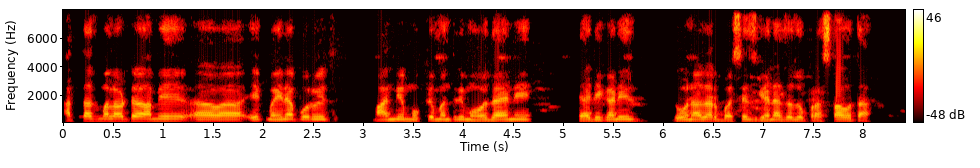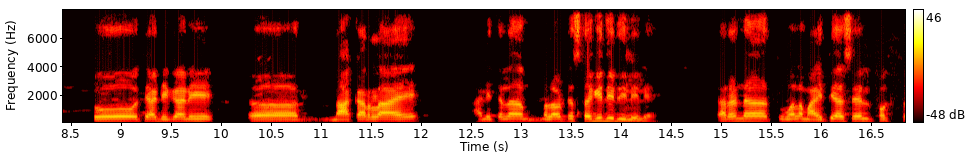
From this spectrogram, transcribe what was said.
आत्ताच मला वाटतं आम्ही एक महिन्यापूर्वीच माननीय मुख्यमंत्री महोदयांनी त्या ठिकाणी दोन हजार बसेस घेण्याचा जो प्रस्ताव होता तो त्या ठिकाणी अ, नाकारला आहे आणि त्याला मला वाटतं स्थगिती दिलेली आहे. कारण तुम्हाला माहिती असेल फक्त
